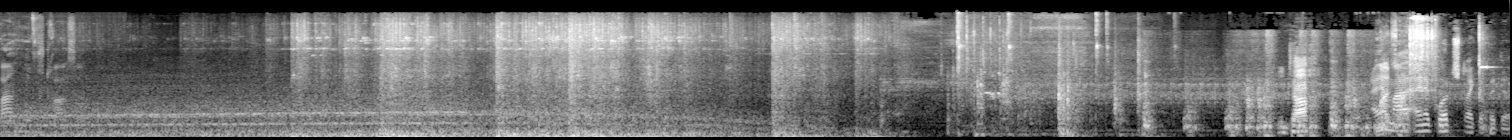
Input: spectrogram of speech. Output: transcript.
Bahnhofstraße. Guten Tag. Einmal eine Kurzstrecke bitte.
